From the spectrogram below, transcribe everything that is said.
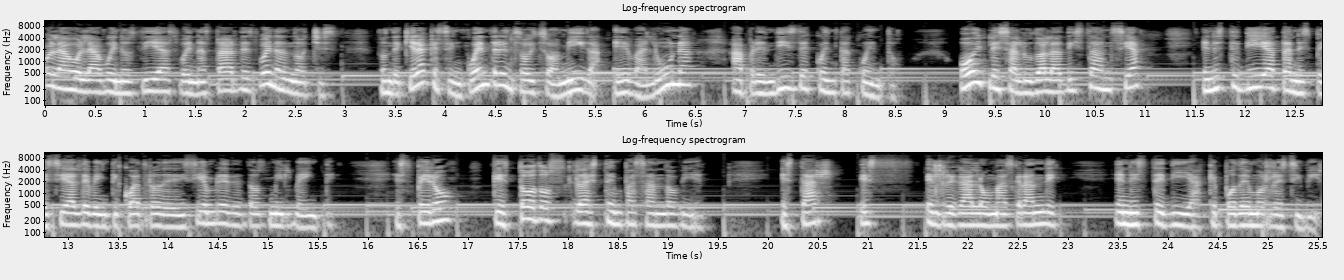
Hola, hola, buenos días, buenas tardes, buenas noches. Donde quiera que se encuentren, soy su amiga Eva Luna, aprendiz de cuentacuento. Hoy les saludo a la distancia en este día tan especial de 24 de diciembre de 2020. Espero que todos la estén pasando bien. Estar es el regalo más grande en este día que podemos recibir.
